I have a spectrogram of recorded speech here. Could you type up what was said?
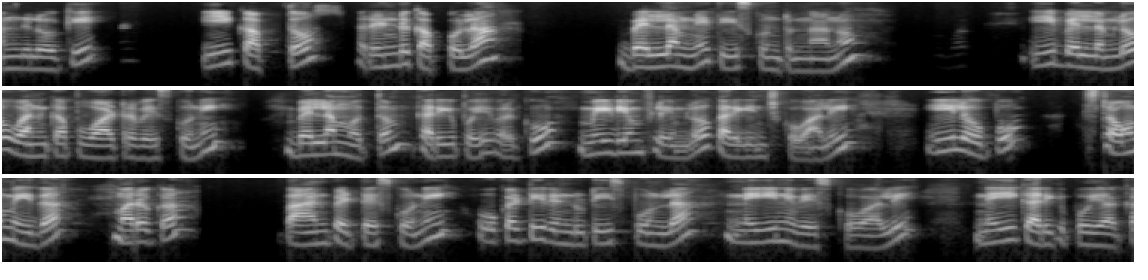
అందులోకి ఈ కప్తో రెండు కప్పుల బెల్లంని తీసుకుంటున్నాను. ఈ బెల్లంలో వన్ కప్ వాటర్ వేసుకొని బెల్లం మొత్తం కరిగిపోయే వరకు మీడియం ఫ్లేమ్లో కరిగించుకోవాలి. ఈలోపు స్టవ్ మీద మరొక పాన్ పెట్టేసుకొని ఒకటి రెండు టీ స్పూన్ల నెయ్యిని వేసుకోవాలి. నెయ్యి కరిగిపోయాక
